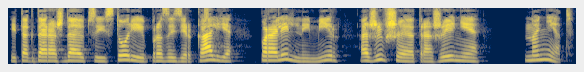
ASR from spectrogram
И тогда рождаются истории про зазеркалье, параллельный мир, ожившее отражение. Но нет,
